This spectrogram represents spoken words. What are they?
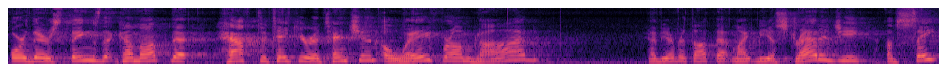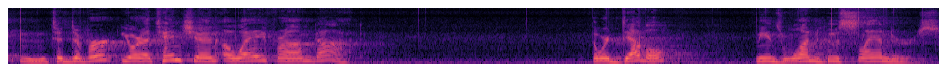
or there's things that come up that have to take your attention away from God. Have you ever thought that might be a strategy of Satan to divert your attention away from God? The word devil means one who slanders.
